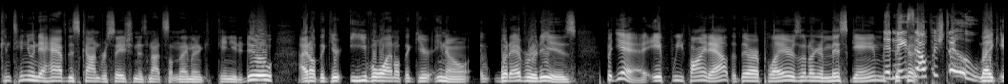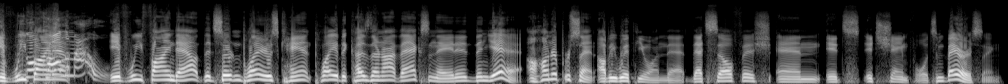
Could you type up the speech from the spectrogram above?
continuing to have this conversation is not something I'm going to continue to do. I don't think you're evil. I don't think you're, you know, whatever it is. But yeah, if we find out that there are players that are going to miss games, Then they selfish too. like if we, gonna find call out, them out. if we find out that certain players can't play because they're not vaccinated, then yeah, hundred percent, I'll be with you on that. That's selfish and it's it's shameful. It's embarrassing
